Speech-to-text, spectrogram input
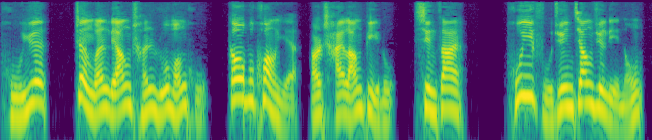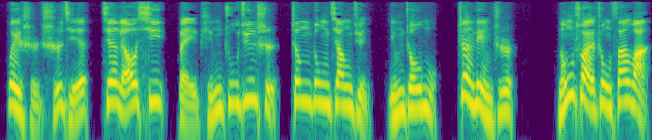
虎曰：“朕闻良臣如猛虎，高不旷野而豺狼毕露，信哉？胡以辅军将军李农、卫使持节兼辽西、北平诸军事，征东将军营州牧，镇令之。农率众三万，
